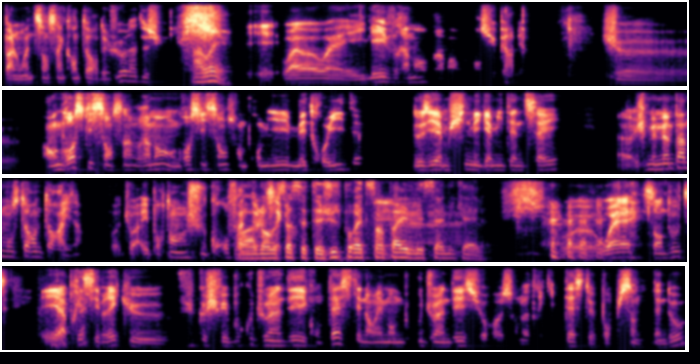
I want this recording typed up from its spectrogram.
pas loin de 150 heures de jeu là-dessus. Ah ouais. Et, ouais, ouais, ouais. il est vraiment, vraiment, super bien. Je, en grosse licence, hein, vraiment en grosse licence. En premier, Metroid. Deuxième, Shin Megami Tensei. je mets même pas Monster Hunter Rise. Hein et pourtant, je suis gros fan de non, la ça, c'était juste pour être sympa et, le laisser à Michael. ouais, sans doute. Et après, c'est vrai que vu que je fais beaucoup de jeux indés et qu'on teste énormément de beaucoup de jeux indés sur, euh, sur notre équipe test pour Puissant Nintendo,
